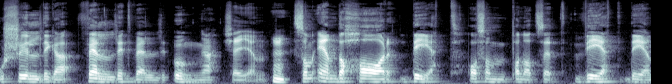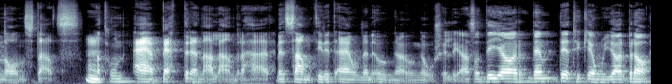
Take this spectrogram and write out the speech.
oskyldiga, väldigt, väldigt unga tjejen. Som ändå har det. Och som på något sätt vet det någonstans. Att hon är bättre än alla andra här. Men samtidigt är hon den unga, unga oskyldiga. Alltså det, gör, den, det tycker jag hon gör bra.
